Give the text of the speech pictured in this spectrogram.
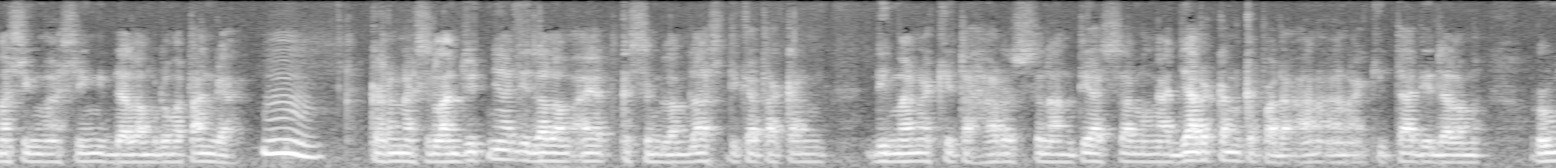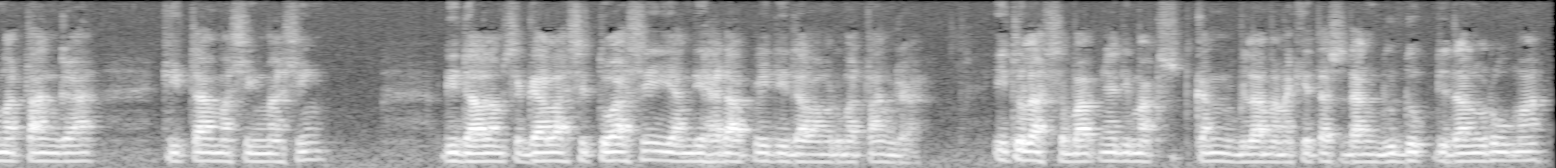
masing-masing di dalam rumah tangga. Hmm. Karena selanjutnya di dalam ayat ke-19 dikatakan di mana kita harus senantiasa mengajarkan kepada anak-anak kita di dalam rumah tangga kita masing-masing di dalam segala situasi yang dihadapi di dalam rumah tangga. Itulah sebabnya dimaksudkan bila mana kita sedang duduk di dalam rumah,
